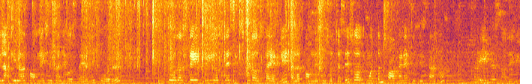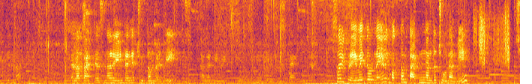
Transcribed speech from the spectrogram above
ఇలా ఇలా కాంబినేషన్స్ అనేవి వస్తాయండి. ఫోర్ ఫోర్ వస్తాయి త్రీ వస్తాయి సిక్స్ కూడా వస్తాయండి. కలర్ కాంబినేషన్స్ వచ్చేసి సో మొత్తం స్టాక్ అనేది చూపిస్తాను. సో ఏం చేస్తున్నారు దేవి ఇక్కడ ఎలా ప్యాక్ చేస్తున్నారు? ఏంటనేది చూద్దాం రండి. సో ఇప్పుడు ఏవైతే ఉన్నాయో మొత్తం ప్యాకింగ్ అంతా చూడండి. సో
